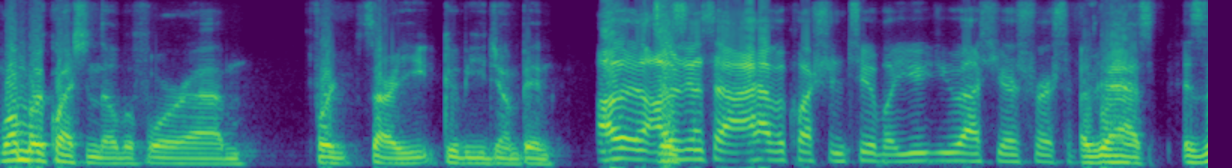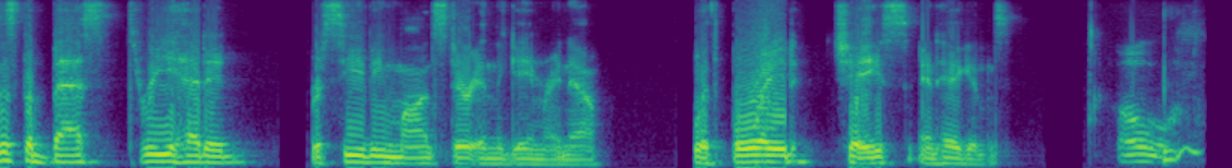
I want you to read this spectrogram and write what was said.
one more question though before um for sorry, you, Gooby, you jump in. I, I was gonna say I have a question too, but you you ask yours first. If I was gonna ask, is this the best three-headed receiving monster in the game right now? With Boyd, Chase, and Higgins. Oh,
